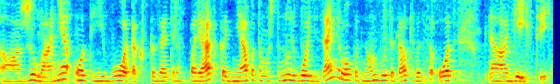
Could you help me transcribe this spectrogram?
а, желания, от его, так сказать, распорядка дня, потому что ну, любой дизайнер опытный, он будет отталкиваться от а, действий.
